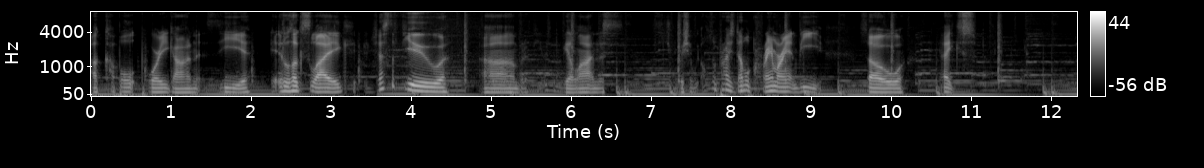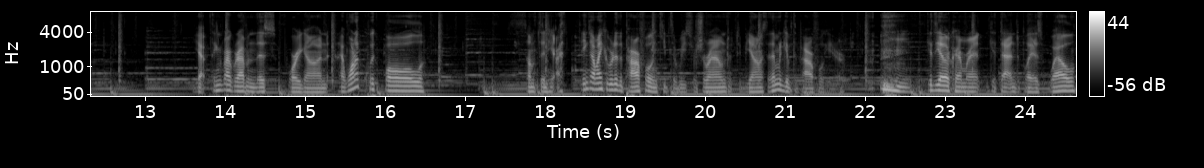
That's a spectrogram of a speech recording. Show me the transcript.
a couple Porygon Z. It looks like just a few, um, but a few is going to be a lot in this situation. We also priced double Cramorant V. So, yikes. Yeah, think about grabbing this Porygon. I want a quick ball something here. I think I might get rid of the powerful and keep the research around, to be honest. I'm going to give the powerful here. get the other Cramorant, get that into play as well.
